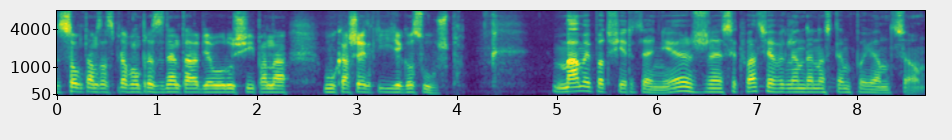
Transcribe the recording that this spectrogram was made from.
y, są tam za sprawą prezydenta Białorusi, pana Łukaszenki i jego służb. Mamy potwierdzenie, że sytuacja wygląda następująco.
